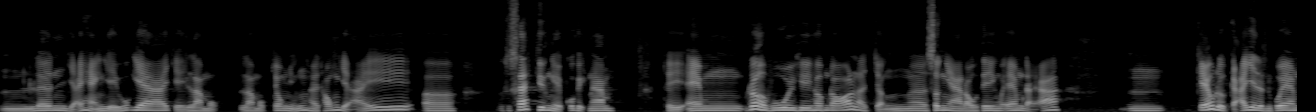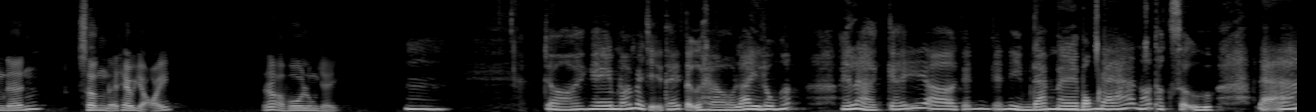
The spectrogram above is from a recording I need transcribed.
ừm, lên giải hạng nhì quốc gia á chị, là một là một trong những hệ thống giải, uh, sát chuyên nghiệp của Việt Nam. Thì em rất là vui khi hôm đó là trận, ờ, sân nhà đầu tiên mà em đã, um, kéo được cả gia đình của em đến sân để theo dõi, rất là vui luôn vậy ừ. Trời nghe em nói mà chị thấy tự hào lây luôn á. Nghĩa là cái, ơ, cái cái niềm đam mê bóng đá nó thật sự đã,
